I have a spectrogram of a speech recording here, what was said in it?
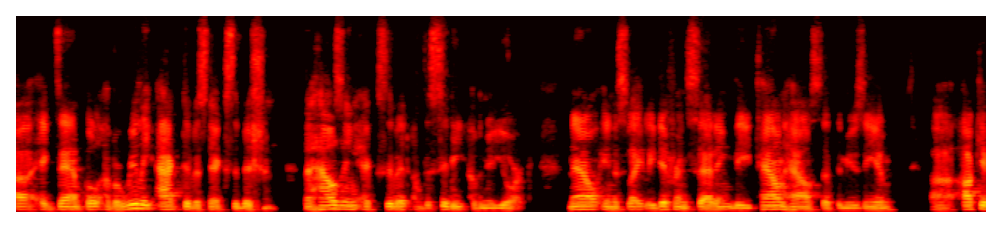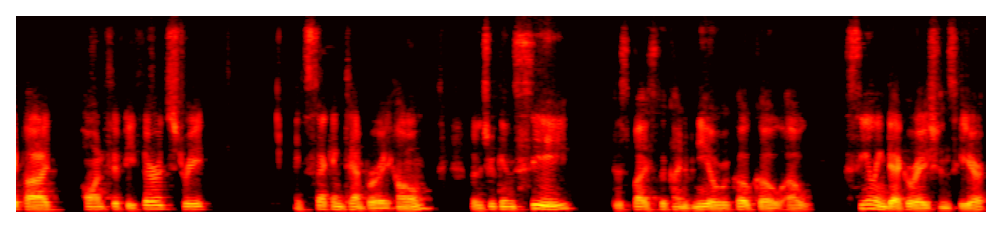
uh, example of a really activist exhibition, the housing exhibit of the city of New York. Now in a slightly different setting, the townhouse that the museum uh, occupied on 53rd Street, its second temporary home. But as you can see, despite the kind of neo-rococo uh, ceiling decorations here,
